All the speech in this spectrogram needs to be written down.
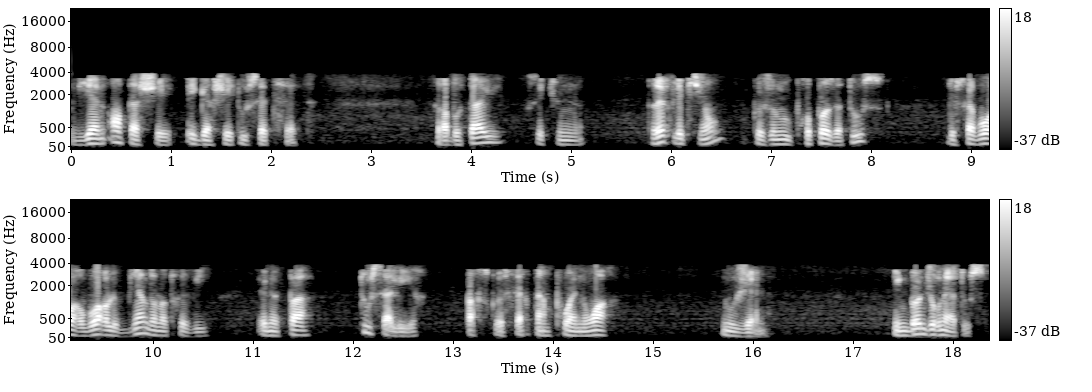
viennent entacher et gâcher toute cette fête. Rabotaille, c'est une réflexion que je nous propose à tous de savoir voir le bien dans notre vie et ne pas tout salir parce que certains points noirs nous gênent. Une bonne journée à tous.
